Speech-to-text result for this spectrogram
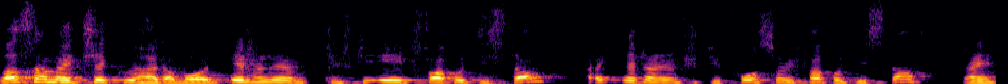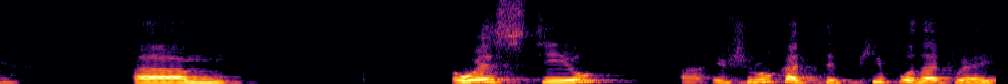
Last time I checked, we had about 858 faculty staff, 854, sorry, faculty staff, right? Um, we're still uh, if you look at the people that were,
